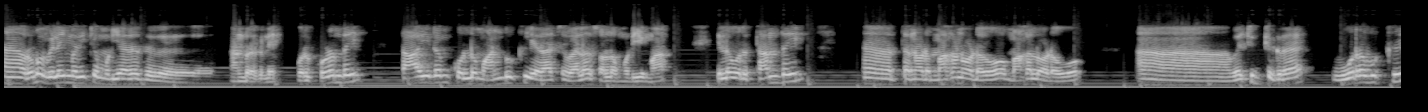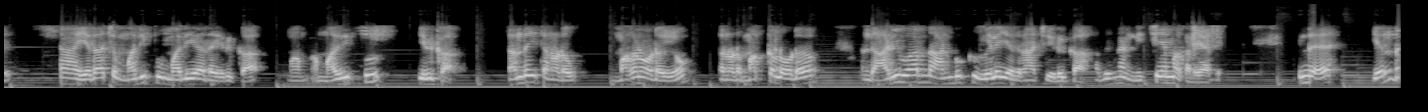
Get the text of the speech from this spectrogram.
ரொம்ப விலை மதிக்க முடியாதது நண்பர்களே. ஒரு குழந்தை தாயிடம் கொள்ளும் அன்புக்கு ஏதாச்சும் விலை சொல்ல முடியுமா? இல்லை ஒரு தந்தை தன்னோட மகனோடவோ மகளோடவோ வச்சுட்டு இருக்கிற உறவுக்கு ஏதாச்சும் மதிப்பு மரியாதை இருக்கா? ம- மதிப்பு இருக்கா? தந்தை தன்னோட மகனோடையோ தன்னோட மக்களோட அந்த அழிவார்ந்த அன்புக்கு விலை எதனாச்சும் இருக்கா? அப்படின்னா நிச்சயமா கிடையாது. இந்த எந்த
